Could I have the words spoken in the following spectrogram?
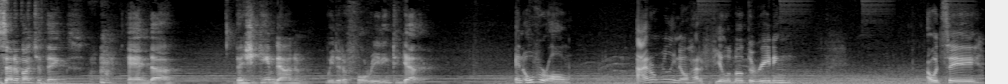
said a bunch of things, and uh, then she came down and we did a full reading together. And overall, I don't really know how to feel about the reading. I would say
